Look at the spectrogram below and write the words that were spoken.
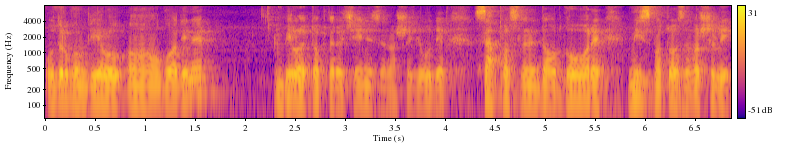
u drugom dijelu godine, bilo je to opterećenje za naše ljude, zaposlene da odgovore, mi smo to završili,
